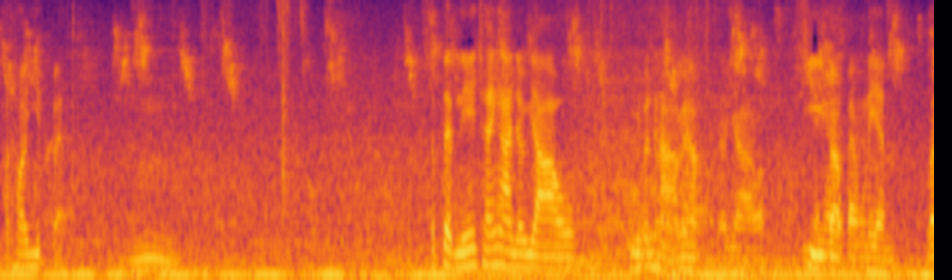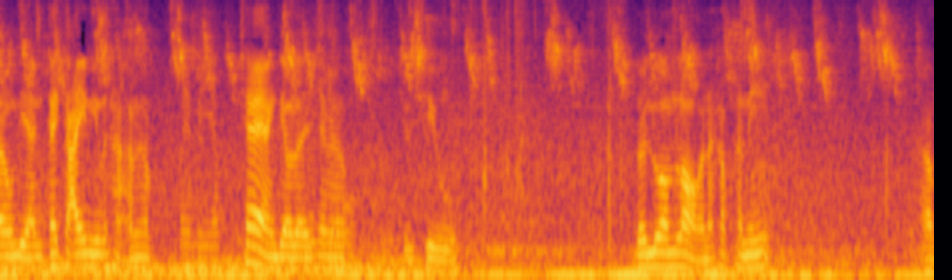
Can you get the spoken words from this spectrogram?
พอท่อยี่สิบแปดอืมสเต็ปนี้ใช้งานยาวๆ มีปัญหาไหมครับ ยาวๆครับขี่แบบ ไปโรงเรียนไปโรงเรียนไกลๆมีปัญหาไหมครับ ไม่มีครับแช่อย่างเดียวเลยใช่ไหมครับ ชิวๆ โดยรวมหล่อนะครับคันนี้ ครับ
